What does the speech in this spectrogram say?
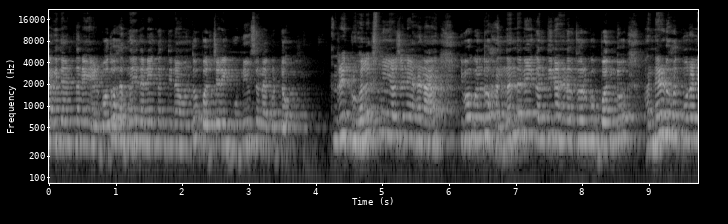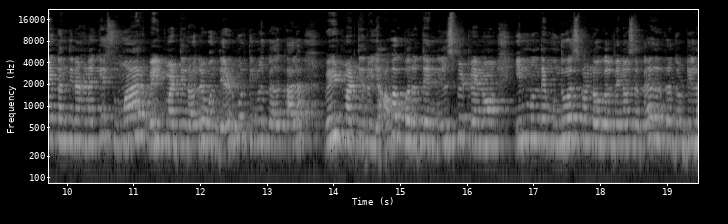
ಆಗಿದೆ ಅಂತಲೇ ಹೇಳ್ಬೋದು. ಹದಿನೈದನೇ ಕಂತಿನ ಒಂದು ಭರ್ಜರಿ ಗುಡ್ ನ್ಯೂಸನ್ನು ಕೊಟ್ಟು. ಅಂದರೆ ಗೃಹಲಕ್ಷ್ಮಿ ಯೋಜನೆ ಹಣ ಇವಾಗ ಒಂದು ಹನ್ನೊಂದನೇ ಕಂತಿನ ಹಣದವರೆಗೂ ಬಂದು ಹನ್ನೆರಡು ಹದಿಮೂರನೇ ಕಂತಿನ ಹಣಕ್ಕೆ ಸುಮಾರು ವೆಯ್ಟ್ ಮಾಡ್ತಿದ್ರು. ಅಂದರೆ ಒಂದು ಎರಡು ಮೂರು ತಿಂಗಳ ಕಾಲ ವೆಯ್ಟ್ ಮಾಡ್ತಿದ್ರು. ಯಾವಾಗ ಬರುತ್ತೆ ನಿಲ್ಲಿಸ್ಬಿಟ್ರೇನೋ ಇನ್ನು ಮುಂದೆ ಮುಂದುವರ್ಸ್ಕೊಂಡು ಹೋಗಲ್ವೇನೋ, ಸರ್ಕಾರದ ಹತ್ರ ದುಡ್ಡಿಲ್ಲ,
